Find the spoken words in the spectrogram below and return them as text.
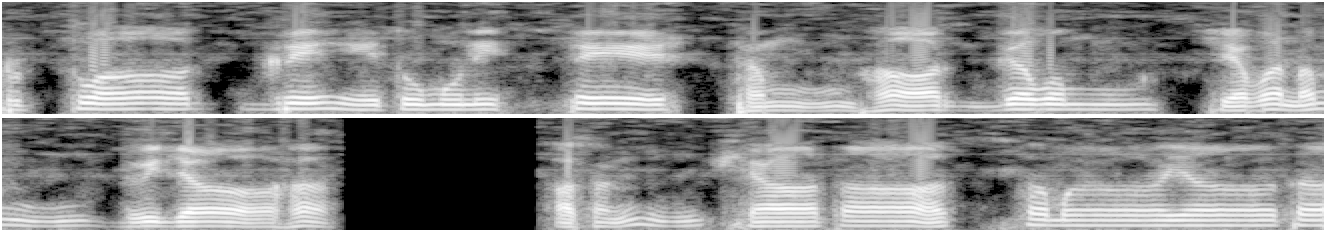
कृत्वाग्रे तु मुनिः भार्गवम् च्यवनम् द्विजाः असङ्ख्याताः समायाता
